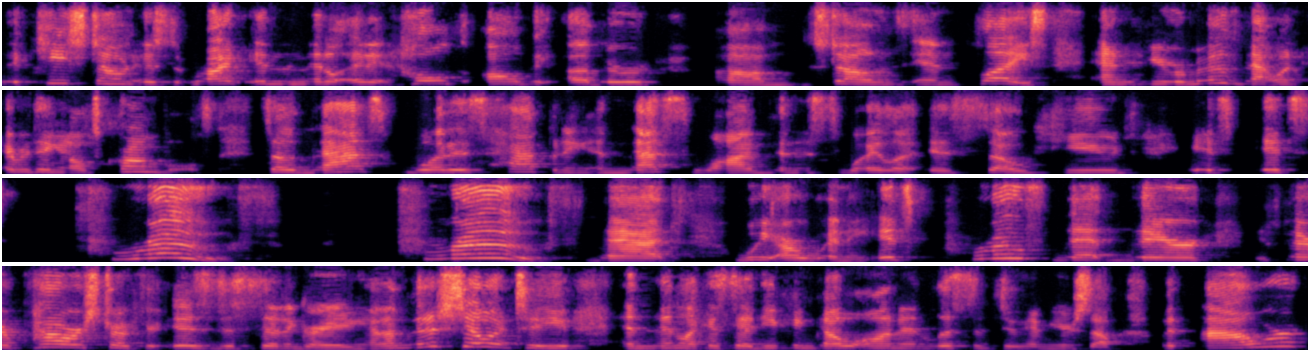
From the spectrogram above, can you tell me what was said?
the keystone is right in the middle, and it holds all the other um, stones in place. And if you remove that one, everything else crumbles. So that's what is happening, and that's why Venezuela is so huge. It's it's proof proof that we are winning. It's proof that their their power structure is disintegrating. And I'm going to show it to you. And then, like I said, you can go on and listen to him yourself. But our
